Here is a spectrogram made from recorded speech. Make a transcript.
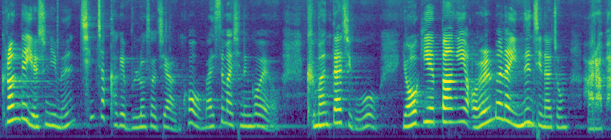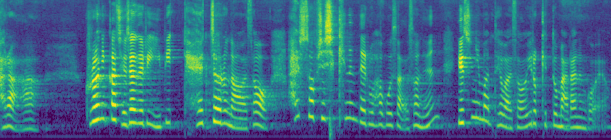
그런데 예수님은 침착하게 물러서지 않고 말씀하시는 거예요. 그만 따지고 여기에 빵이 얼마나 있는지나 좀 알아봐라. 그러니까 제자들이 입이 대자로 나와서 할 수 없이 시키는 대로 하고서는 예수님한테 와서 이렇게 또 말하는 거예요.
